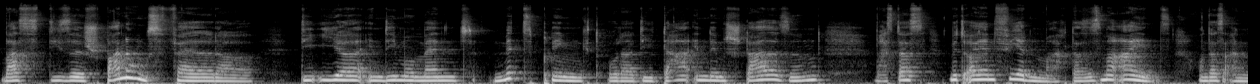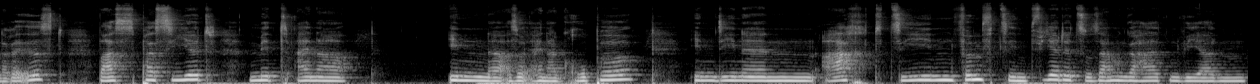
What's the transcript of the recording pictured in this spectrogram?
was diese Spannungsfelder, die ihr in dem Moment mitbringt oder die da in dem Stall sind, was das mit euren Pferden macht. Das ist mal eins. Und das andere ist, was passiert mit einer in also einer Gruppe, in denen acht, zehn, 15 Pferde zusammengehalten werden,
